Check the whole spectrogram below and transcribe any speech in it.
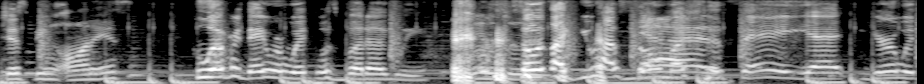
just being honest, whoever they were with was butt ugly. Mhm. So it's like you have so much to say, yet you're with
